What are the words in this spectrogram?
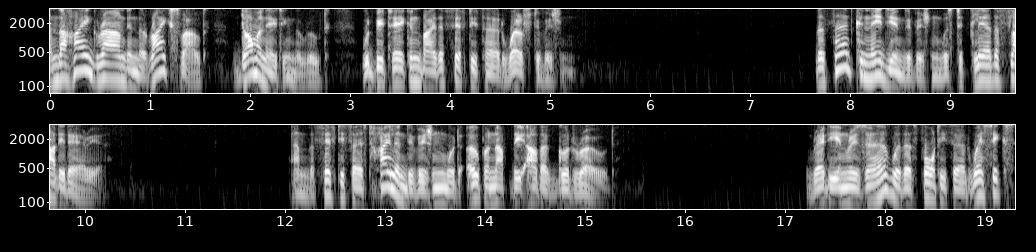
and the high ground in the Reichswald, dominating the route, would be taken by the 53rd Welsh Division. The 3rd Canadian Division was to clear the flooded area, and the 51st Highland Division would open up the other good road. Ready in reserve were the 43rd Wessex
